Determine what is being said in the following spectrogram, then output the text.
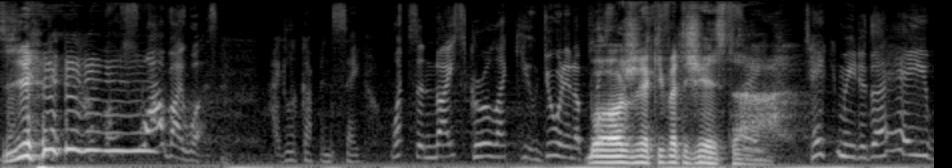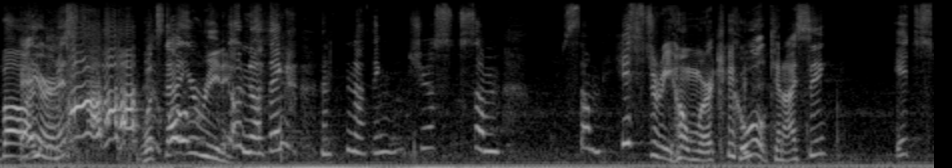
Yeah. How suave I was. I'd look up and say, "What's a nice girl like you doing in a place Boże, like jaki this?" fetyszysta. Say, Take me to the hay barn. Hey, Ernest. What's that you're reading? Oh, nothing. Nothing. Just some some history homework. Cool, can I see? It's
